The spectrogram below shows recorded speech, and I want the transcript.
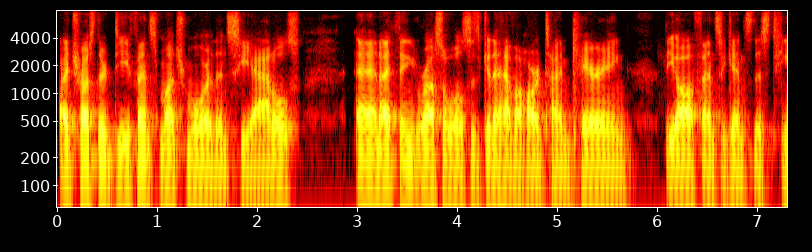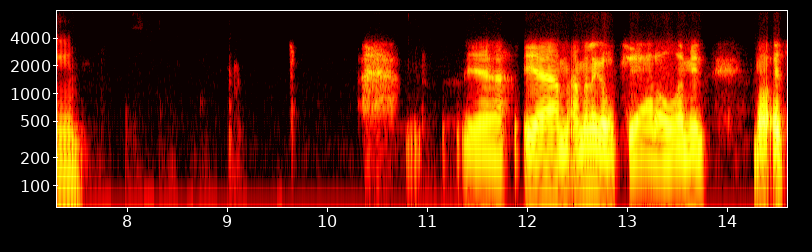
I trust their defense much more than Seattle's. And I think Russell Wilson's to have a hard time carrying the offense against this team. Yeah, yeah, I'm, I'm to go with Seattle. I mean, well, it's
